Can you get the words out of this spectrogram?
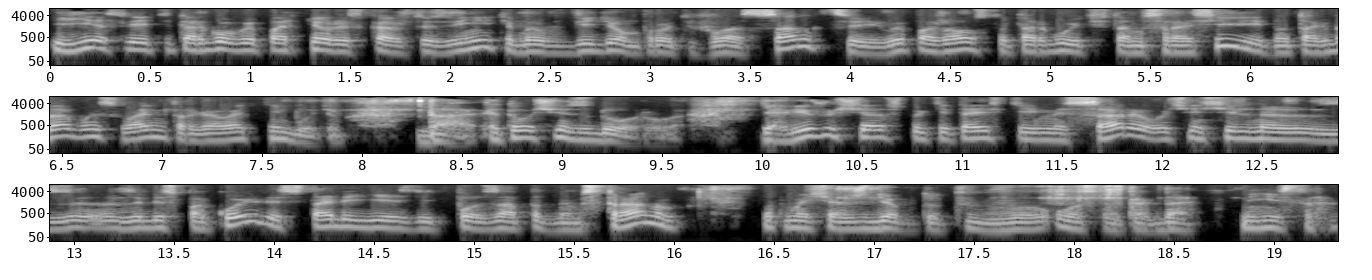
И если эти торговые партнеры скажут, извините, мы введем против вас санкции, вы, пожалуйста, торгуйте там с Россией, но тогда мы с вами торговать не будем. Да, это очень здорово. Я вижу сейчас, что китайские эмиссары очень сильно забеспокоились, стали ездить по западным странам. Вот мы сейчас ждем тут в Осло, когда министр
